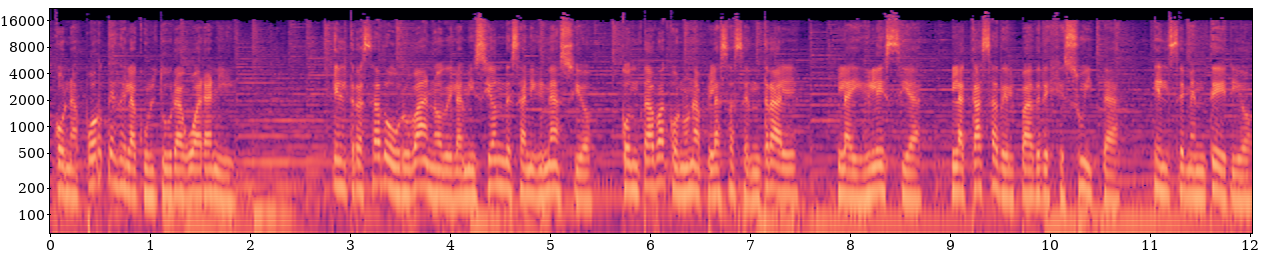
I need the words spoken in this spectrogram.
con aportes de la cultura guaraní. El trazado urbano de la misión de San Ignacio contaba con una plaza central, la iglesia, la casa del padre jesuita, el cementerio,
